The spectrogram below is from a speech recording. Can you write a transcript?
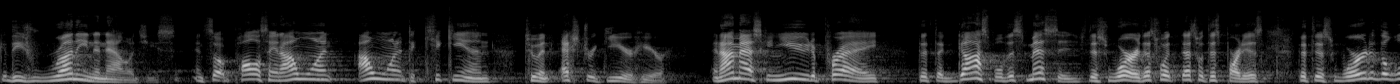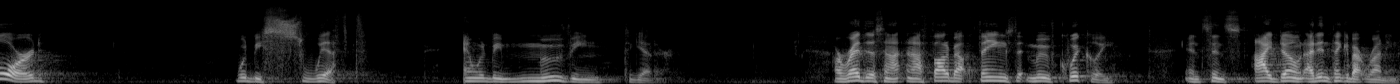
these running analogies. And so Paul is saying, I want, I want it to kick in to an extra gear here. And I'm asking you to pray that the gospel, this message, this word, that's what, that's what this part is, that this word of the Lord would be swift and would be moving together. I read this and I, and I thought about things that move quickly. And since I don't, I didn't think about running.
